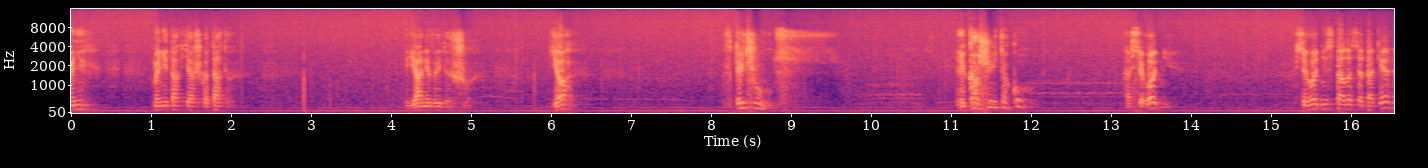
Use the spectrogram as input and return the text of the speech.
Мені, мені так тяжко, тату. Я не видержу. Я втечу. Не кажи такого. А сьогодні? Сьогодні сталося таке.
